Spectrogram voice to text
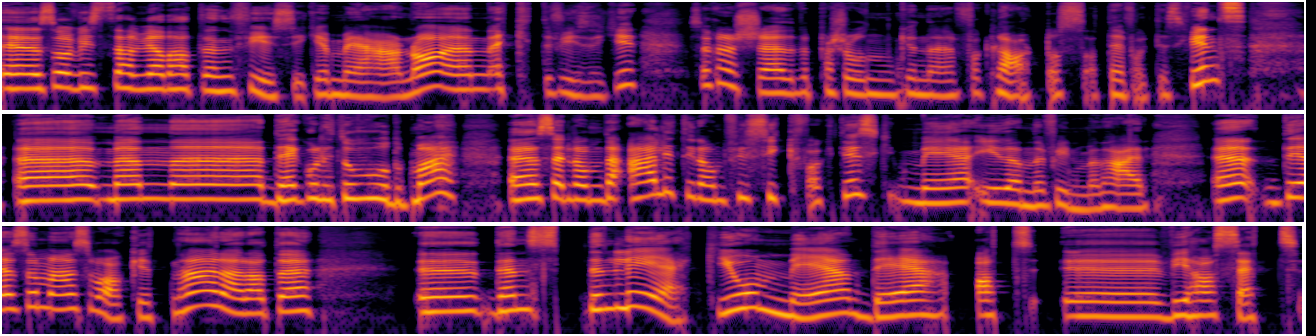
Uh, så hvis vi hadde hatt en fysiker med her nå, en ekte fysiker, så kanskje personen kunne forklart oss at det faktisk fins. men eh, det går litt over hodet på meg, eh, selv om det er litt grann fysikk faktisk med i denne filmen her. Eh, det som er svakheten her, er at eh, den, den leker jo med det at uh, vi har sett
